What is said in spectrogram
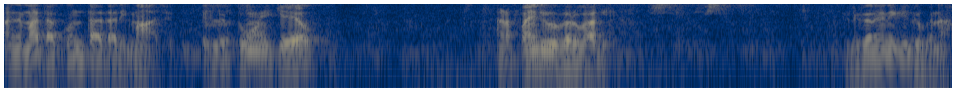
અને માતા કુંતા તારી માં છે. એટલે તું અહીં કે અને પાંડ્યું ઘર ભાગે એટલે ઘરે કીધું કે ના,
